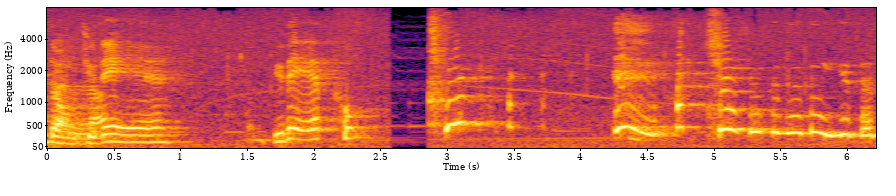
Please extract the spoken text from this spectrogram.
Don't you dare! Don't you dare! Oh. Just the thing is that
